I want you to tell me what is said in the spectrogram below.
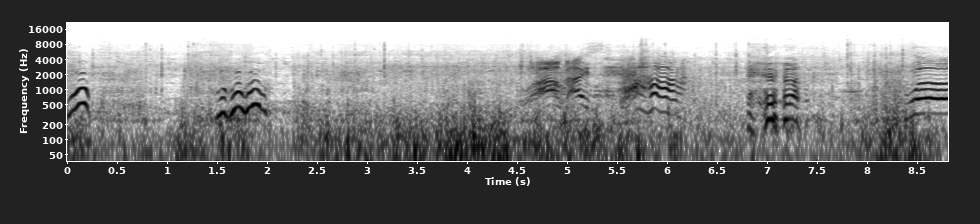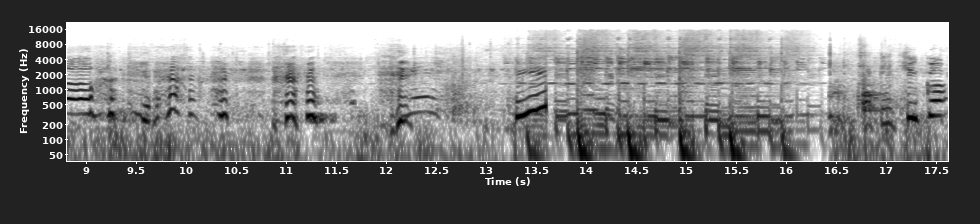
Woo! Woo, woo, woo! Wow, guys! Whoa! Cycling chico.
